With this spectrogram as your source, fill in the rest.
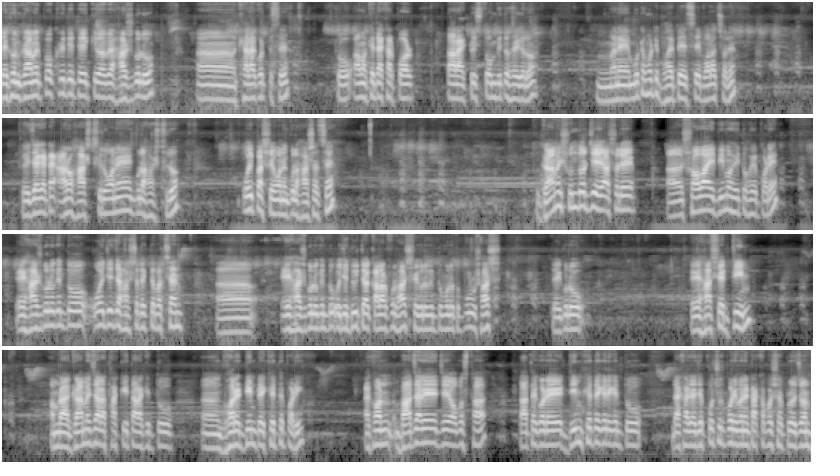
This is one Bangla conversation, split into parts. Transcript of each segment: দেখুন, গ্রামের প্রকৃতিতে কীভাবে হাঁসগুলো খেলা করতেছে। তো আমাকে দেখার পর তারা একটু স্তম্ভিত হয়ে গেল। মানে মোটামুটি ভয় পেয়েছে বলা চলে। তো এই জায়গাটায় আরও হাঁস ছিল, অনেকগুলো হাঁস ছিল। ওই পাশে অনেকগুলো হাঁস আছে। গ্রামের সৌন্দর্যে আসলে সবাই বিমোহিত হয়ে পড়ে। এই হাঁসগুলো কিন্তু ওই যে যে হাঁসটা দেখতে পাচ্ছেন এই হাঁসগুলো কিন্তু ওই যে দুইটা কালারফুল হাঁস, সেগুলো কিন্তু মূলত পুরুষ হাঁস। তো এগুলো এই হাঁসের ডিম। আমরা গ্রামে যারা থাকি, তারা কিন্তু ঘরের ডিমটাই খেতে পারি। এখন বাজারে যে অবস্থা, তাতে করে ডিম খেতে গেলে কিন্তু দেখা যায় যে প্রচুর পরিমাণে টাকা পয়সার প্রয়োজন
